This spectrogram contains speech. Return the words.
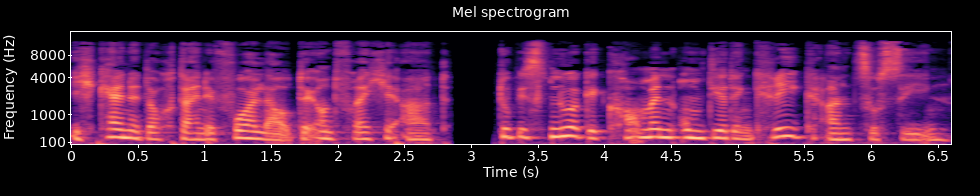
Ich kenne doch deine vorlaute und freche Art. Du bist nur gekommen, um dir den Krieg anzusehen.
